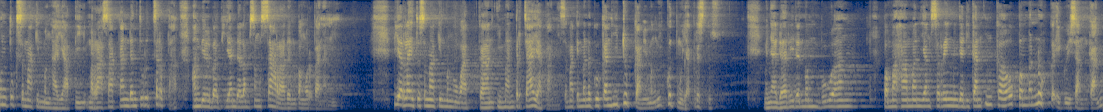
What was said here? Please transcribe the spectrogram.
untuk semakin menghayati, merasakan, dan turut serta ambil bagian dalam sengsara dan pengorbanan. Biarlah itu semakin menguatkan iman percaya kami, semakin meneguhkan hidup kami mengikutmu ya Kristus. Menyadari dan membuang pemahaman yang sering menjadikan engkau pemenuh keegoisan kami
